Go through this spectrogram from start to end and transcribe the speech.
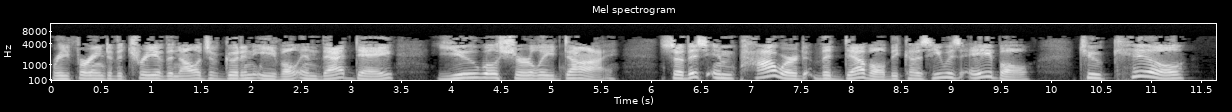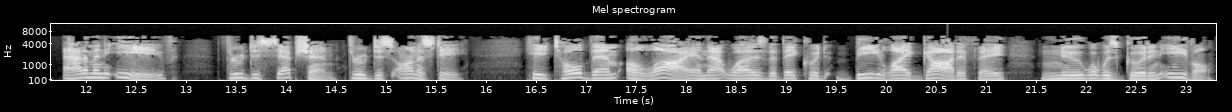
referring to the tree of the knowledge of good and evil, in that day you will surely die. So this empowered the devil because he was able to kill Adam and Eve through deception, through dishonesty. He told them a lie and that was that they could be like God if they knew what was good and evil.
